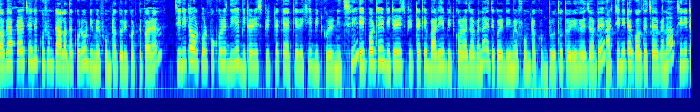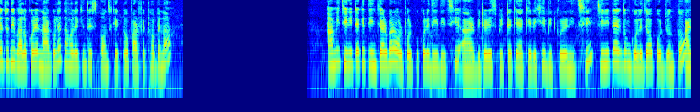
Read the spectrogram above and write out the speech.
তবে আপনারা চাইলে কুসুমটা আলাদা করেও ডিমের ফোমটা তৈরি করতে পারেন। চিনিটা অল্প অল্প করে দিয়ে বিটার স্প্রিডটাকে একে রেখে বিট করে নিচ্ছি। এই পর্যায়ে বিটার স্প্রিডটাকে বাড়িয়ে বিট করা যাবে না, এতে করে ডিমের ফোমটা খুব দ্রুত তৈরি হয়ে যাবে। আর চিনিটা গলতে চাইবে না। চিনিটা যদি ভালো করে না গলে, তাহলে কিন্তু স্পঞ্জ কেকটাও পারফেক্ট হবে না। আমি চিনিটাকে তিন, চারবার অল্প অল্প করে দিয়ে দিচ্ছি আর বিটার স্পিডটাকে একে রেখে বিট করে নিচ্ছি। চিনিটা একদম গলে যাওয়া পর্যন্ত। আর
